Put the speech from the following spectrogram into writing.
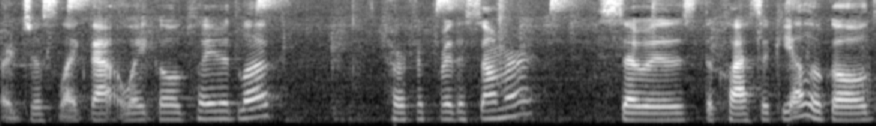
or just like that white gold plated look. Perfect for the summer. So is the classic yellow gold.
